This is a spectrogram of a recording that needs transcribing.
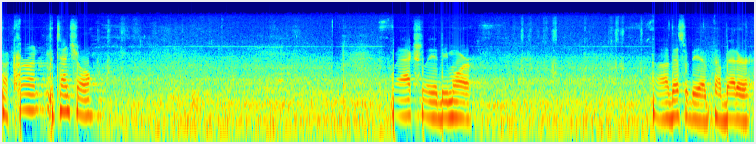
a current potential, actually it'd be more, uh, this would be a, a better,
